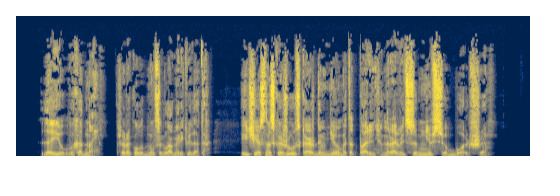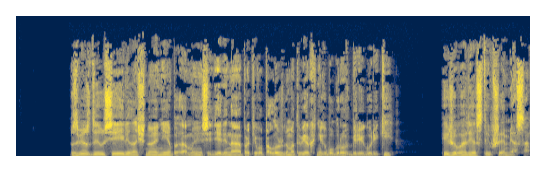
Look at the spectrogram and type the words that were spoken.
— Даю выходной, — широко улыбнулся главный ликвидатор. — И, честно скажу, с каждым днем этот парень нравится мне все больше. Звезды усеяли ночное небо, а мы сидели на противоположном от верхних бугров берегу реки и жевали остывшее мясо.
